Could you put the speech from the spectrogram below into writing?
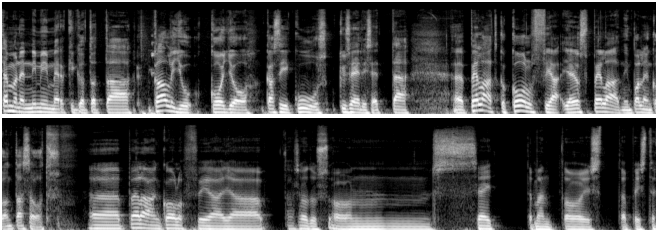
tämmöinen nimimerkki kuin tota Kalju Kojo 86 kyselisi, että pelaatko golfia ja jos pelaat, niin paljonko on tasoitus? Öö, pelaan golfia ja tasoitus on 17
